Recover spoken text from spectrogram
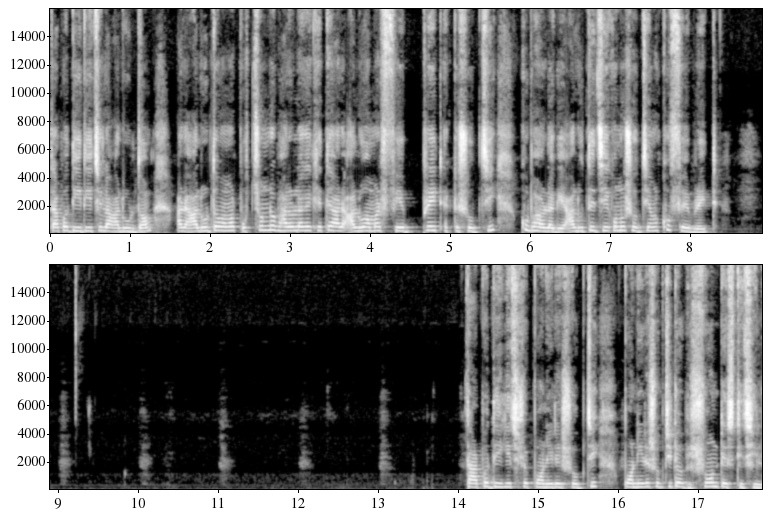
তারপর দিয়ে দিয়েছিল আলুর দম। আর আলুর দম আমার প্রচণ্ড ভালো লাগে খেতে। আর আলু আমার ফেভারিট একটা সবজি। খুব ভালো লাগে। আলুতে যে কোনো সবজি আমার খুব ফেভারিট তারপর দিয়ে গেছিল পনিরের সবজি। পনিরের সবজিটাও ভীষণ টেস্টি ছিল।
